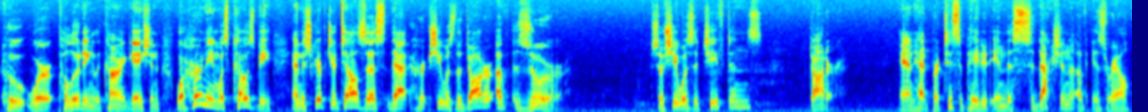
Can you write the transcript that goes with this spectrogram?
who were polluting the congregation. Well, her name was Cozbi, and the scripture tells us that her, she was the daughter of Zur. So she was a chieftain's daughter and had participated in the seduction of Israel.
